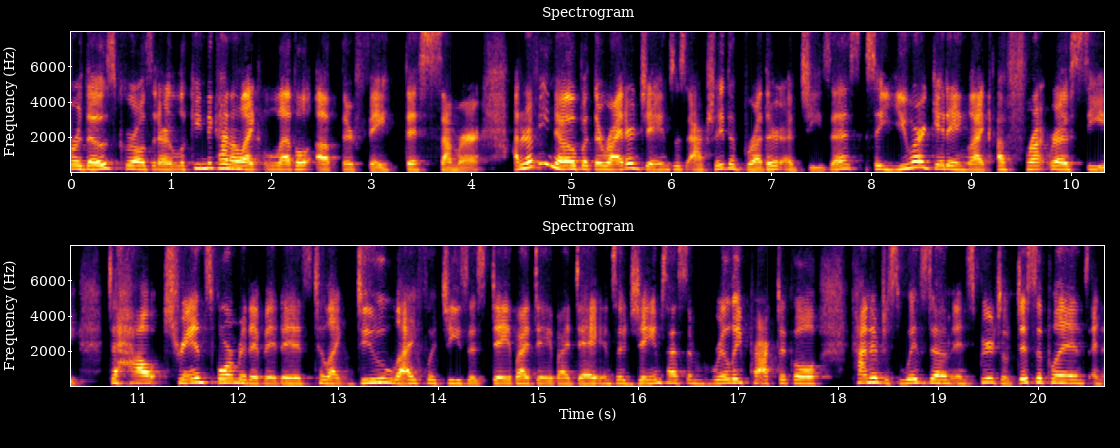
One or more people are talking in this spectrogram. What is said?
for those girls that are looking to kind of like level up their faith this summer. I don't know if you know, but the writer James was actually the brother of Jesus. So you are getting like a front row seat to how transformative it is to like do life with Jesus day by day by day. And so James has some really practical kind of just wisdom and spiritual disciplines and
